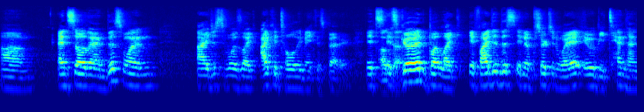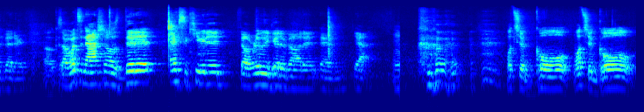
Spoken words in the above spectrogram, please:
Um, and so then this one, I just was like, I could totally make this better. It's it's good, but like if I did this in a certain way, it would be ten times better. Okay. So I went to nationals, did it, executed, felt really good about it, and yeah. What's your goal? What's your goal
